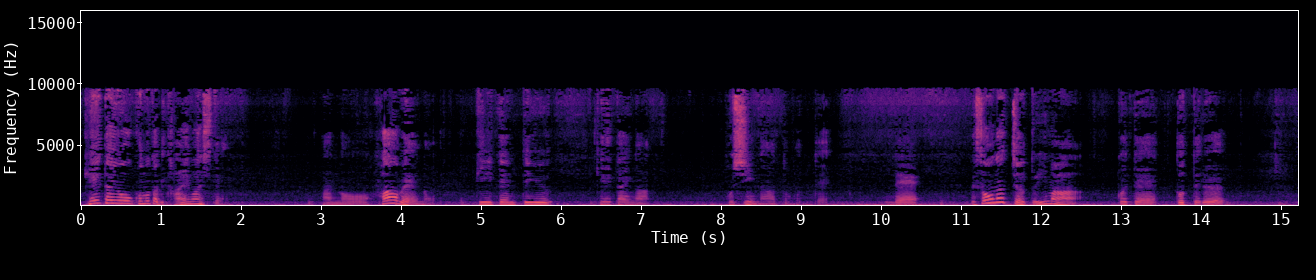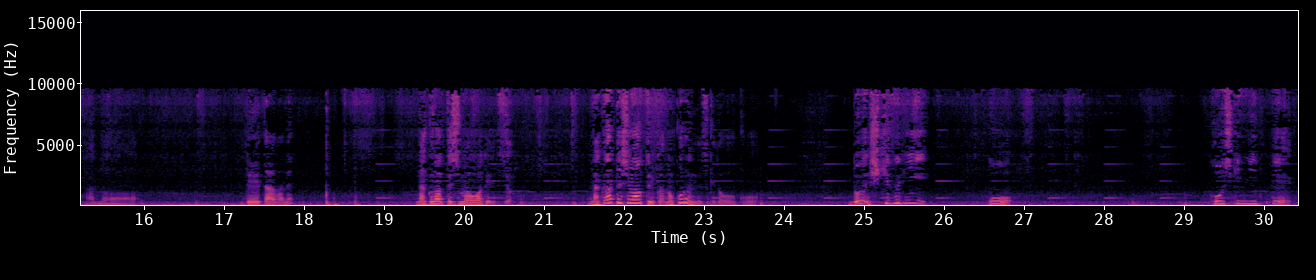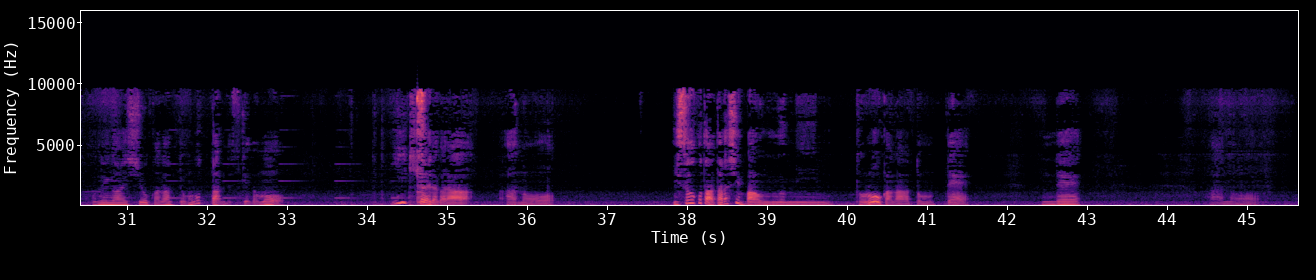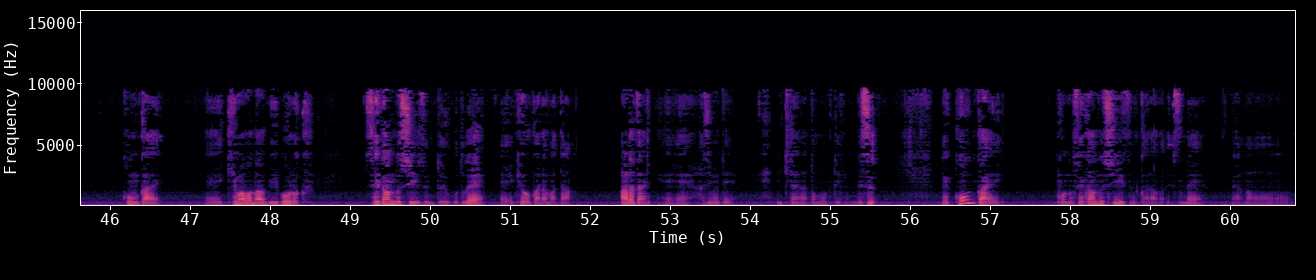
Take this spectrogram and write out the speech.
携帯をこの度変えまして、あの、ファーウェイの P10 っていう携帯が欲しいなと思って。で、でそうなっちゃうと今、こうやって撮ってる、あの、データがね、なくなってしまうわけですよ。なくなってしまうというか残るんですけど、こう、どう引き継ぎを公式に行ってお願いしようかなって思ったんですけども、いい機会だから、あの、いっそのこと新しい番組撮ろうかなと思って、んで、あの、今回、えー気ままな美貌録、セカンドシーズンということで、えー今日からまた新たに、えー始めていきたいなと思っているんです。で今回、このセカンドシーズンからはですね、あの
